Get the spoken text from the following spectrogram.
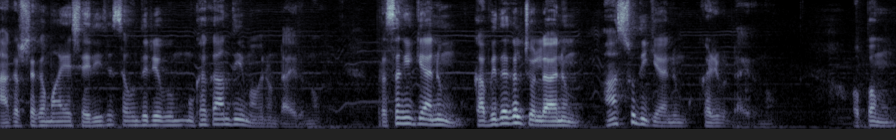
ആകർഷകമായ ശരീര സൗന്ദര്യവും മുഖകാന്തിയും അവനുണ്ടായിരുന്നു. പ്രസംഗിക്കാനും കവിതകൾ ചൊല്ലാനും ആസ്വദിക്കാനും കഴിവുണ്ടായിരുന്നു. ഒപ്പം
